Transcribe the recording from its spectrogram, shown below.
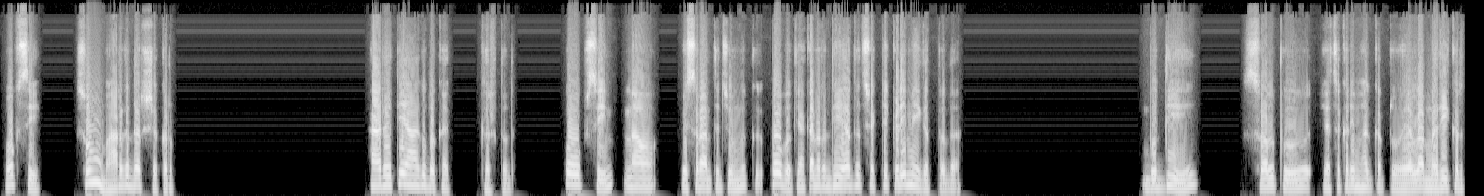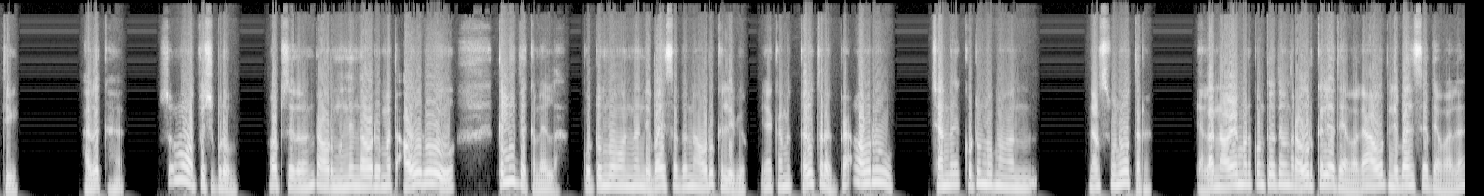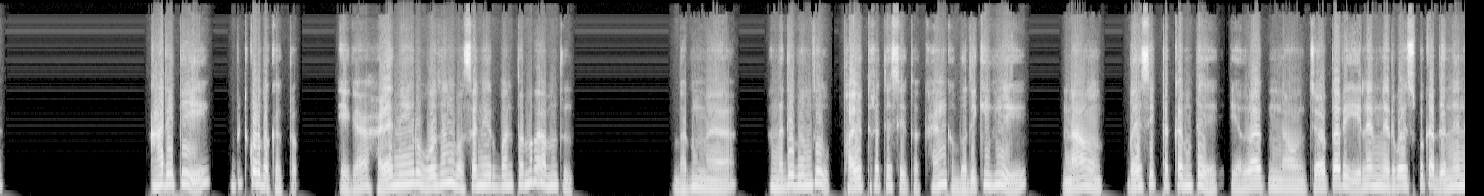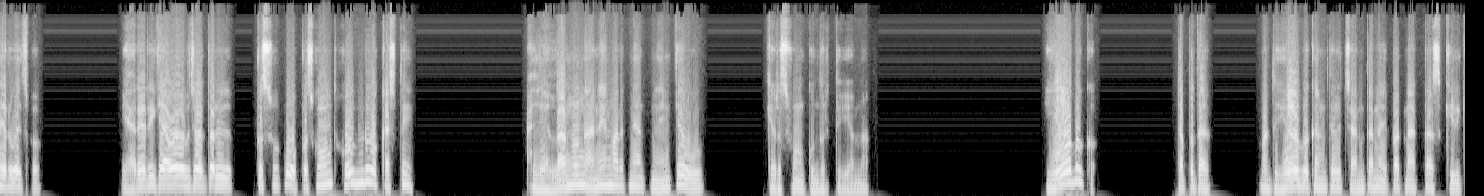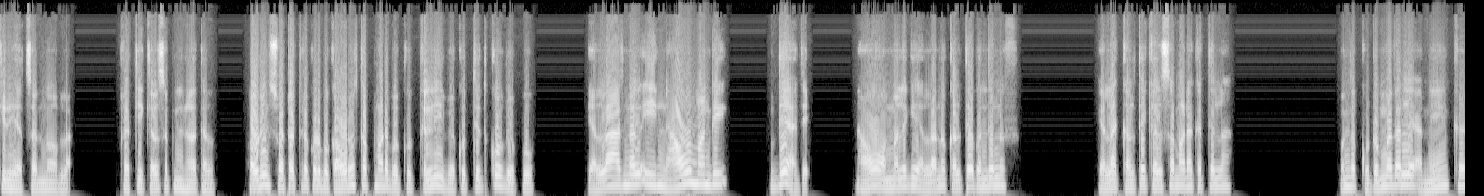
ಒಪ್ಸಿ ಸುಮ್ ಮಾರ್ಗದರ್ಶಕರು. ಆ ರೀತಿ ಆಗಬೇಕಾಗಿರ್ತದೆ ಒಪ್ಸಿ ನಾವು ವಿಶ್ರಾಂತಿ ಜೀವನಕ್ಕೆ ಹೋಗ್ಬೇಕು. ಯಾಕಂದ್ರೆ ದೇಹದ ಶಕ್ತಿ ಕಡಿಮೆ ಆಗತ್ತದ. ಬುದ್ಧಿ ಸ್ವಲ್ಪ ಹೆಚ್ಚ ಕಡಿಮೆ ಹಾಕತ್ತು ಎಲ್ಲ ಮರೀಕರ್ತೀವಿ. ಅದಕ್ಕ ಸುಮ್ಮನೆ ಒಪ್ಪಿಸ್ಬಿಡು ಒಪ್ಪಿಸಿದ್ರಂದ್ರೆ ಅವ್ರ ಮುಂದಿನ ಅವ್ರು ಮತ್ತೆ ಅವರು ಕಲಿಬೇಕಲ್ಲ ಕುಟುಂಬವನ್ನ ನಿಭಾಯಿಸೋದನ್ನ ಅವರು ಕಲಿಬೇಕು. ಯಾಕಂದ್ರೆ ಕಲ್ತರ ಅವರು ಚಂದ ಕುಟುಂಬ ನಡ್ಸ್ಕೊಂಡು ಹೋಗ್ತಾರ. ಎಲ್ಲ ನಾವೇ ಮಾಡ್ಕೊಂತ ಅಂದ್ರೆ ಅವ್ರು ಕಲಿಯೋದು ಯಾವಾಗ, ಅವ್ರು ನಿಭಾಯಿಸೋದು ಯಾವಾಗ. ಆ ರೀತಿ ಬಿಟ್ಕೊಡ್ಬೇಕಾಗ್ತು. ಈಗ ಹಳೆ ನೀರು ಹೋದಂಗ ಹೊಸ ನೀರು ಬಂತಂದ್ರ ಅಂತ ಅದನ್ನ ನದಿ ಬಂದು ಪವಿತ್ರತೆ ಸಿಗ್ತದೆ ಹಂಗ ಬದುಕಿಗೆ ನಾವು ಬಯಸಿಗೆ ತಕ್ಕಂತೆ ಎಲ್ಲ ನಾವು ಜವಾಬ್ದಾರಿ ಏನೇನ್ ನಿರ್ವಹಿಸ್ಬೇಕು ಅದನ್ನೇ ನಿರ್ವಹಿಸ್ಬೇಕು. ಯಾರ್ಯಾರಿಗೆ ಯಾವ ಯಾವ ಜವಾಬ್ದಾರಿ ಒಪ್ಪಿಸ್ಬೇಕು ಒಪ್ಪಿಸ್ಕೊಂತ ಹೋಗ್ಬಿಡ್ಬೇಕಷ್ಟೇ ಅಲ್ಲಿ ಎಲ್ಲಾನು ನಾನೇ ಮಾಡ್ತೀನಿ ಅಂತ ನಿಂತೇವು ಕೆರೆಸ್ಕೊಂಡು ಕುಂದಿರ್ತೀವಿ ಅನ್ನ ಹೇಳ್ಬೇಕು. ತಪ್ಪದ ಮತ್ತೆ ಹೇಳ್ಬೇಕಂತೇಳಿ ಚಂತನ ಇಪ್ಪತ್ನಾಲ್ಕು ತಾಸು ಕಿರಿಕಿರಿ ಹಚ್ಚದ್ನೂ ಅಲ್ಲ. ಪ್ರತಿ ಕೆಲಸಕ್ಕೆ ನೀನು ಹೇಳ್ತಾರ, ಅವ್ರಿಗೆ ಸ್ವತಂತ್ರ ಕೊಡ್ಬೇಕು, ಅವರು ತಪ್ಪು ಮಾಡಬೇಕು, ಕಲಿಬೇಕು, ತಿದ್ಕೋಬೇಕು. ಎಲ್ಲ ಆದ್ಮೇಲೆ ಈ ನಾವು ಮಂದಿ ಇದೇ ಅದೇ. ನಾವು ಅಮ್ಮಲಿಗೆ ಎಲ್ಲಾನು ಕಲ್ತೆ ಬಂದಿಲ್ಲ. ಎಲ್ಲ ಕಲ್ತೆ ಕೆಲಸ ಮಾಡಕತ್ತಿಲ್ಲ. ಒಂದು ಕುಟುಂಬದಲ್ಲಿ ಅನೇಕ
